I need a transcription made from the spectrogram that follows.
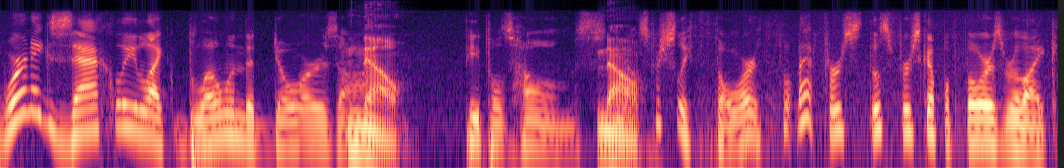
weren't exactly like blowing the doors off no people's homes. you No. know, especially Thor. That first those first couple Thors were like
